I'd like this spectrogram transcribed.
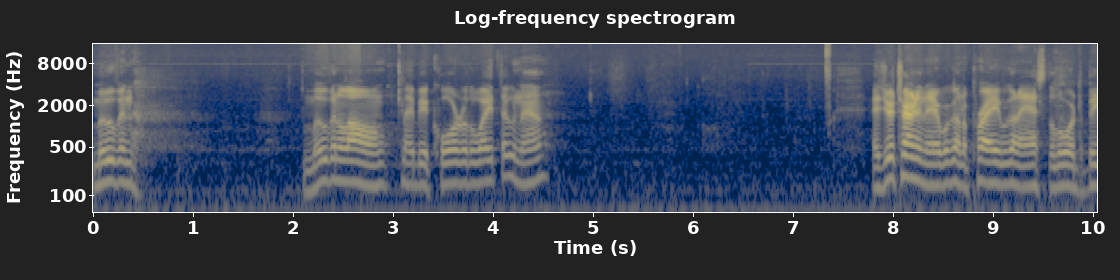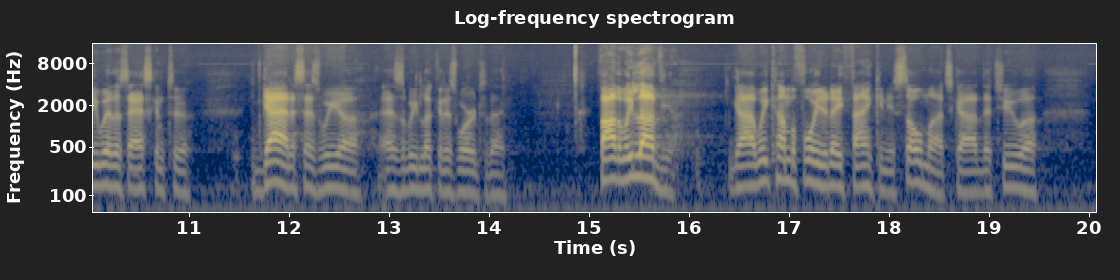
moving moving along, maybe a quarter of the way through now. As you're turning there, we're going to pray. We're going to ask the Lord to be with us, ask Him to guide us as we, uh, as we look at His Word today. Father, we love you. God, we come before you today thanking you so much, God, that you, uh,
